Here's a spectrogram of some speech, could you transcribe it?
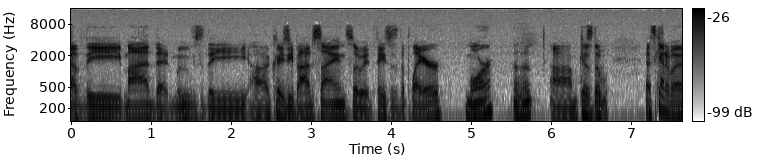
have the mod that moves the uh, Crazy Bob sign so it faces the player more. Because the that's kind of a,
